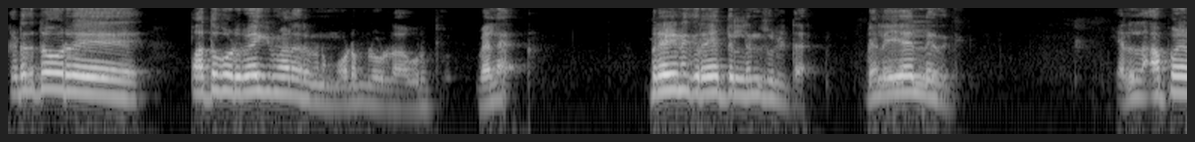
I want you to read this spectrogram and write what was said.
கிட்டத்தட்ட ஒரு பத்து கோடி ரூபாய்க்கு மேலே இருக்கணும் நம்ம உடம்புல உள்ள உறுப்பு விலை. பிரெயினுக்கு ரேட் இல்லைன்னு சொல்லிட்டேன். விலையே இல்லை இதுக்கு. எல்லாம் அப்போ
